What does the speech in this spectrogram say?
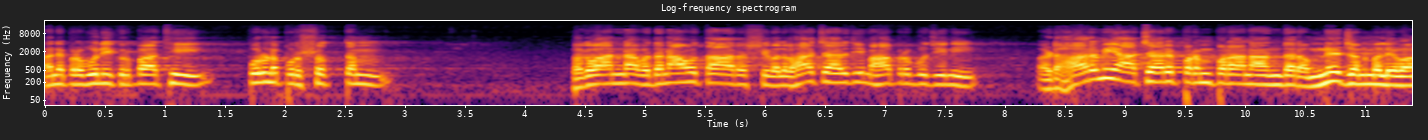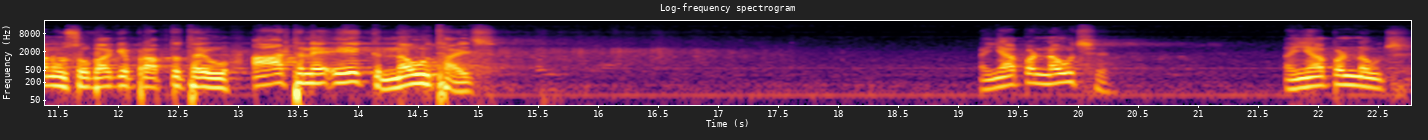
અને પ્રભુની કૃપાથી પૂર્ણ પુરુષોત્તમ ભગવાનના વદનાવતાર શ્રી વલ્લભાચાર્યજી મહાપ્રભુજીની અઢારમી આચાર્ય પરંપરાના અંદર અમને જન્મ લેવાનું સૌભાગ્ય પ્રાપ્ત થયું. આઠ ને એક નવ થાય છે. અહીંયા પણ નવ છે. અહીંયા પણ નવ છે.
